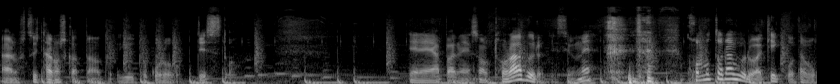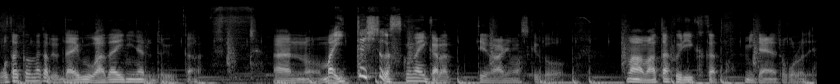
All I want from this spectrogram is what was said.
あの普通に楽しかったなというところですと。でね、やっぱね、そのトラブルですよね。このトラブルは結構多分オタクの中でだいぶ話題になるというか、あの、まあ、行った人が少ないからっていうのはありますけど、まあ、またフリークかと、みたいなところで。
